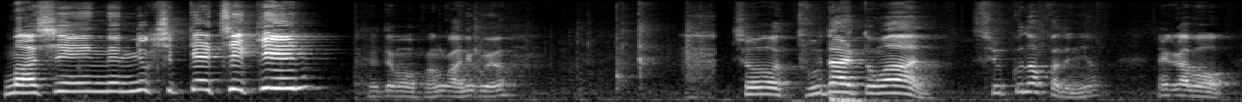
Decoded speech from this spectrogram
맛있는 60개 치킨. 절대 뭐 광고 아니고요. 저 두 달 동안 술 끊었거든요. 그러니까 뭐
